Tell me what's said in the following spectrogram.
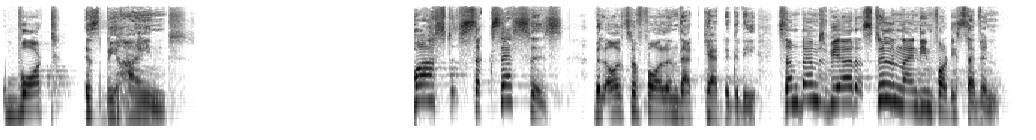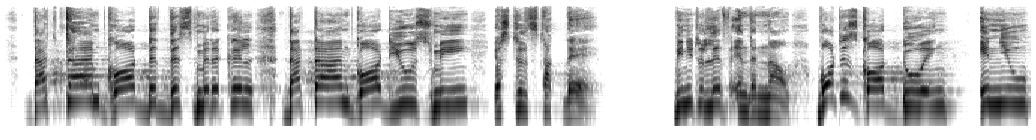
what is behind. Past successes will also fall in that category. Sometimes we are still in 1947. That time God did this miracle. That time God used me. You're still stuck there. We need to live in the now. What is God doing in you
